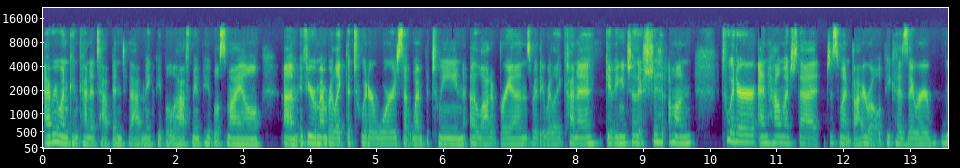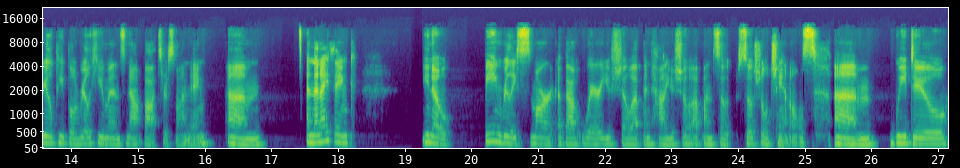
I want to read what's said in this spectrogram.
everyone can kind of tap into that, make people laugh, make people smile. Um, if you remember, like the Twitter wars that went between a lot of brands where they were like kind of giving each other shit on Twitter and how much that just went viral because they were real people, real humans, not bots responding. Um, and then I think, you know, being really smart about where you show up and how you show up on so- social channels. Um, we do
